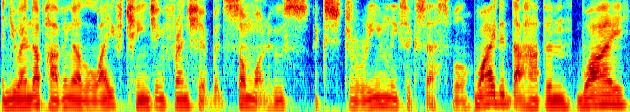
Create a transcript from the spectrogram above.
and you end up having a life-changing friendship with someone who's extremely successful. Why did that happen? Why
